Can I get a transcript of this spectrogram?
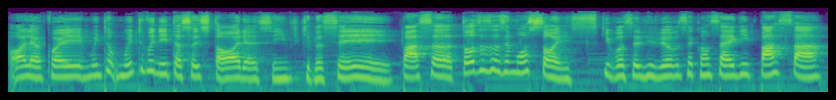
olha, foi muito, muito bonita a sua história, assim, porque você passa todas as emoções que você viveu, você consegue passar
